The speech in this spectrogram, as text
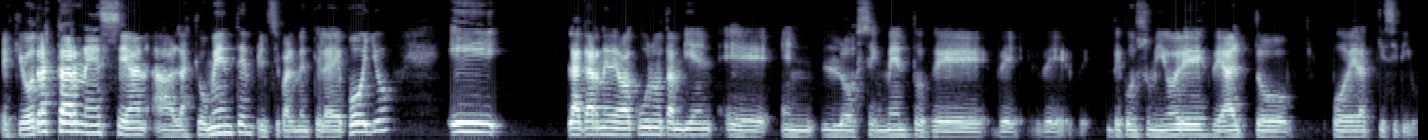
es que otras carnes sean a las que aumenten, principalmente la de pollo, y la carne de vacuno también eh, en los segmentos de, de consumidores de alto poder adquisitivo.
